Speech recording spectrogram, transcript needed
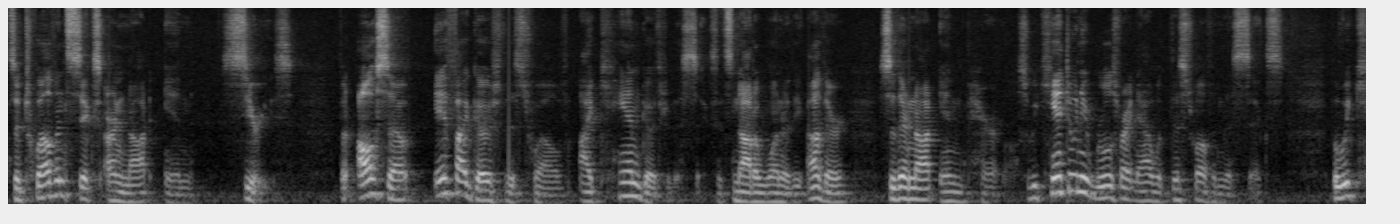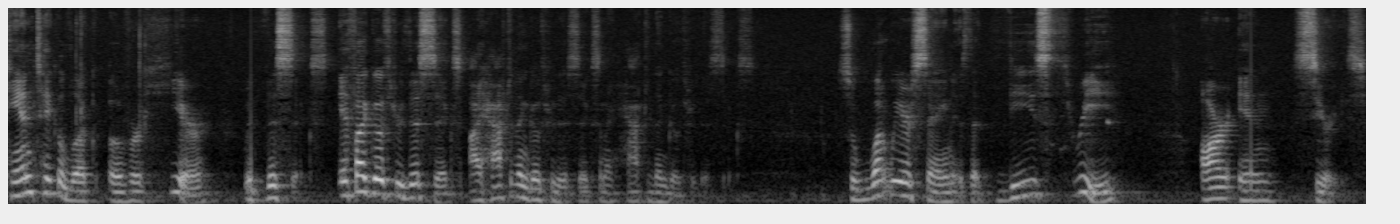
So 12 and 6 are not in series. But also, if I go through this 12, I can go through this 6. It's not a one or the other, so they're not in parallel. So we can't do any rules right now with this 12 and this 6, but we can take a look over here with this 6. If I go through this 6, I have to then go through this 6, and I have to then go through this 6. So what we are saying is that these three are in series.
